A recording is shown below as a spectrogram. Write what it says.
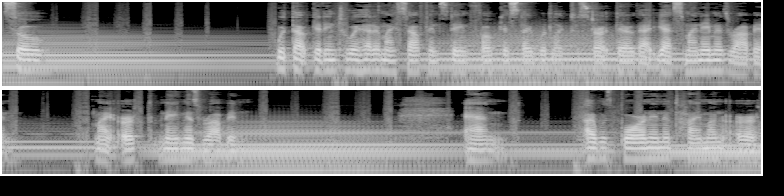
So without getting too ahead of myself and staying focused, I would like to start there that yes, my name is Robin. My earth name is Robin. And I was born in a time on earth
